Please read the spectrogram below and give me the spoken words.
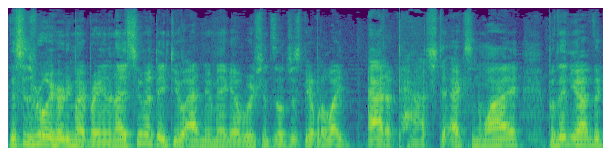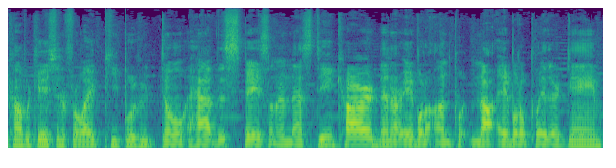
This is really hurting my brain, and I assume if they do add new Mega Evolutions, they'll just be able to, like, add a patch to X and Y. But then you have the complication for, like, people who don't have the space on an SD card, then are able to unput, not able to play their game,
